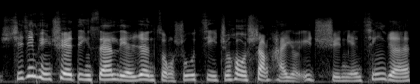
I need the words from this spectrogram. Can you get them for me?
习近平确定三连任总书记之后，上海有一群年轻人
